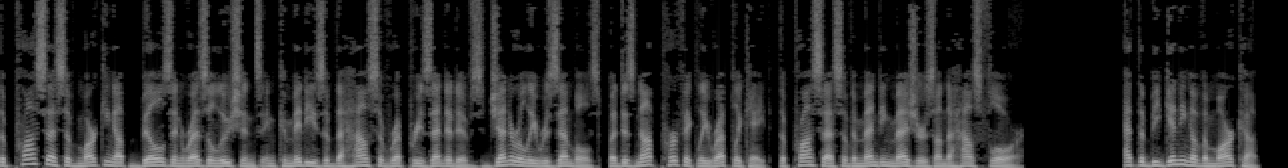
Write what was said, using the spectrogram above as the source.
The process of marking up bills and resolutions in committees of the House of Representatives generally resembles, but does not perfectly replicate, the process of amending measures on the House floor. At the beginning of a markup,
